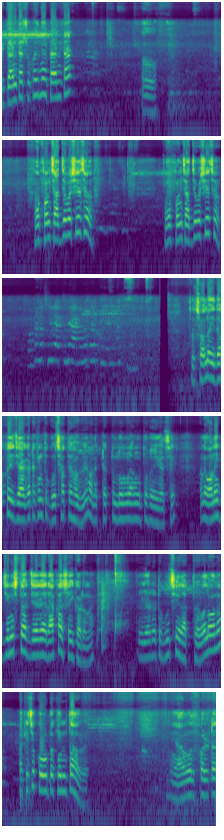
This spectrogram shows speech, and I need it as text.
এই প্যান্টটা শুকোয় নি প্যান্টটা ও। তোমার ফোন চার্জে বসিয়েছো? তোমার ফোন চার্জে বসিয়েছো ওখানে ছিল এক্ষুনি আঙুলে তাই খুলে নিয়ে আসলাম। তো চলো এই দেখো, এই জায়গাটা কিন্তু গোছাতে হবে, অনেকটা একটু নোংরা মতো হয়ে গেছে। মানে অনেক জিনিস তো এক জায়গায় রাখা সেই কারণে। তো এই জায়গাটা একটু গুছিয়ে রাখতে হবে। বলো বলো, আর কিছু কৌটো কিনতে হবে। এই আঙুর ফলটা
